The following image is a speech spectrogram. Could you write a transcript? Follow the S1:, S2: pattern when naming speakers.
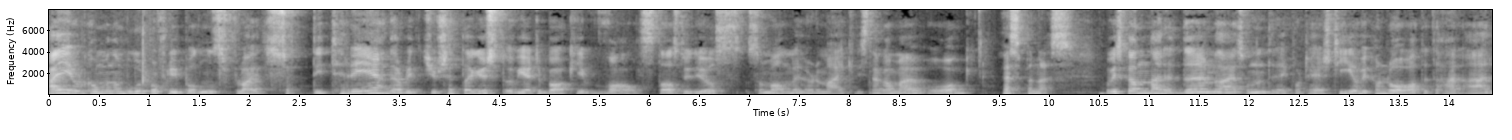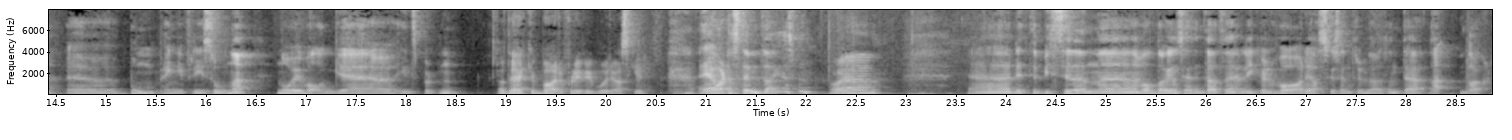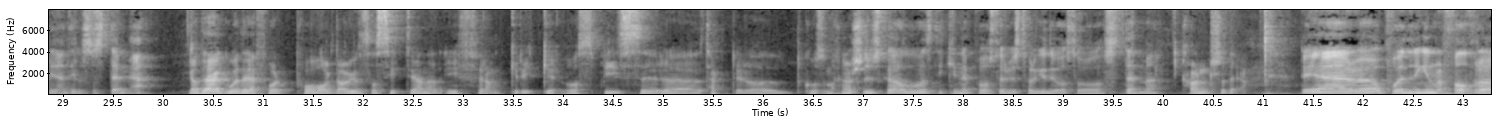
S1: Hei, og velkommen om bord på flypoddens flight 73. Det har blitt 26. august, og vi er tilbake i Hvalstad Studios. Som vanlig hører du meg, Christian Gamhaug, og
S2: Espen Næss.
S1: Og vi skal nerde med deg sånn en tre kvarters tid, og vi kan love at dette her er eh, bompengefri sone nå i valginnspurten.
S2: Og det er ikke bare fordi vi bor i Asker.
S1: Jeg har vært og stemt i dag, Espen.
S2: Oh, ja, ja.
S1: Jeg er litt busy den eh, valgdagen, så jeg tenkte at jeg likevel var i Asker sentrum i dag. Så tenkte jeg, nei, da kliner jeg til, og så stemmer jeg.
S2: Ja, det er en god idé, for på valgdagen så sitter jeg nede i Frankrike og spiser eh, terter og koser meg.
S1: Kanskje du skal stikke ned på Servicetorget du også og stemme?
S2: Kanskje det.
S1: Det er oppfordringen i hvert fall fra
